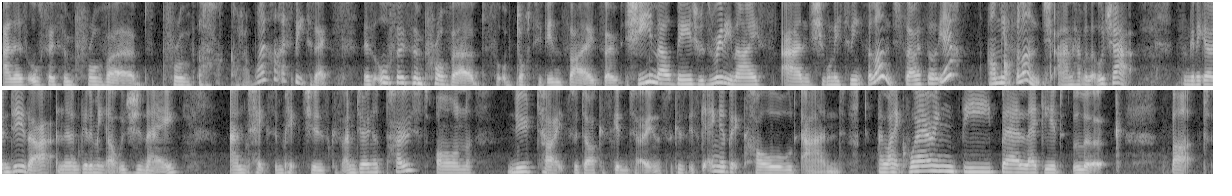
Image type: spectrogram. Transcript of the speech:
And there's also some proverbs. Prov- oh God, why can't I speak today? There's also some proverbs sort of dotted inside. So she emailed me, she was really nice, and she wanted to meet for lunch. So I thought, yeah, I'll meet for lunch and have a little chat. So I'm going to go and do that, and then I'm going to meet up with Ghenet and take some pictures because I'm doing a post on nude tights for darker skin tones because it's getting a bit cold and I like wearing the bare-legged look, but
